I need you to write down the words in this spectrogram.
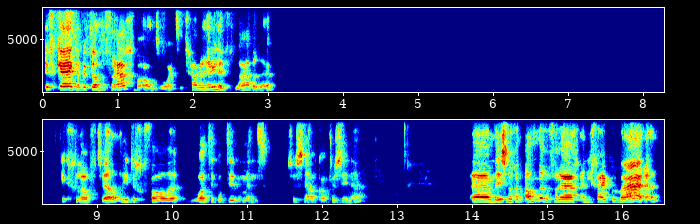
even kijken, heb ik dan de vragen beantwoord? Ik ga weer heel even bladeren. Ik geloof het wel. In ieder geval uh, wat ik op dit moment zo snel kan verzinnen. Um, er is nog een andere vraag en die ga ik bewaren,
